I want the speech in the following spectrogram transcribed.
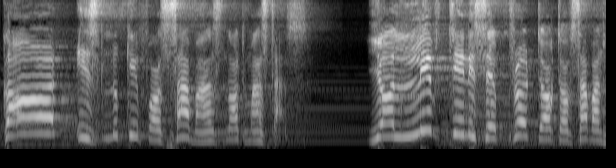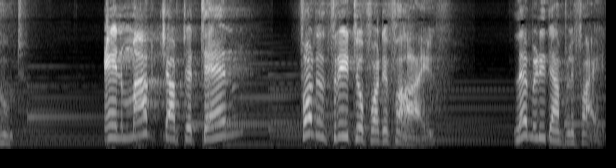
God is looking for servants, not masters. Your lifting is a product of servanthood. In Mark chapter 10, 43 to 45, let me read Amplified.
